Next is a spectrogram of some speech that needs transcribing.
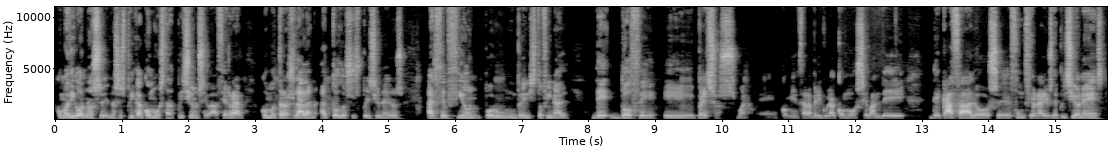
Como digo, nos, nos explica cómo esta prisión se va a cerrar, cómo trasladan a todos sus prisioneros a excepción por un imprevisto final de 12 eh, presos. Bueno, eh, comienza la película como se van de, caza a los eh, funcionarios de prisiones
